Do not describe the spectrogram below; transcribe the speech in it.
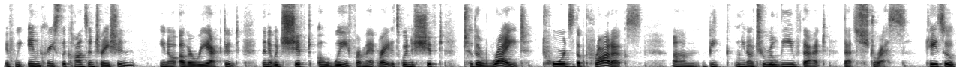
If we increase the concentration, you know, of a reactant, then it would shift away from it, right? It's going to shift to the right towards the products, um, be, you know, to relieve that that stress. Okay, so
